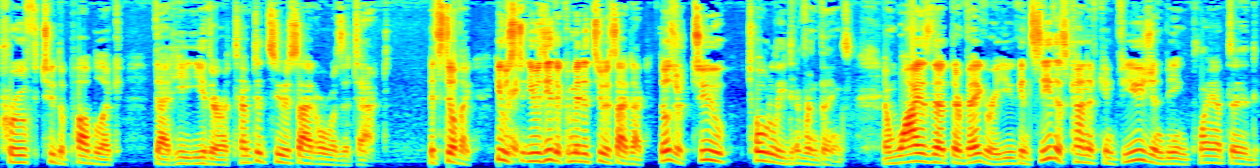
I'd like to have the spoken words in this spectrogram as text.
proof to the public that he either attempted suicide or was attacked. It's still like he was Right. he was either committed suicide attack. Those are two totally different things. And why is that their vagary? You can see this kind of confusion being planted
